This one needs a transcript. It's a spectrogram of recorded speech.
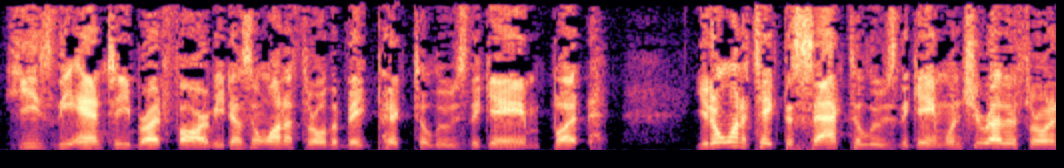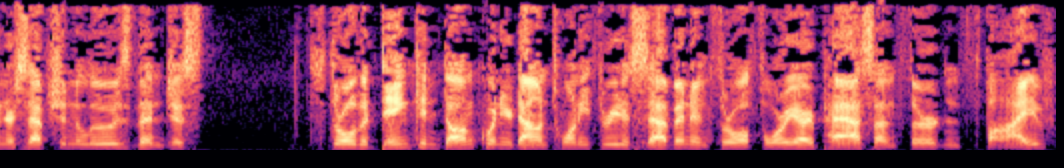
he's the anti Brett Favre. He doesn't want to throw the big pick to lose the game, but you don't want to take the sack to lose the game. Wouldn't you rather throw an interception to lose than just throw the dink and dunk when you're down 23 to 7 and throw a 4-yard pass on third and 5?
